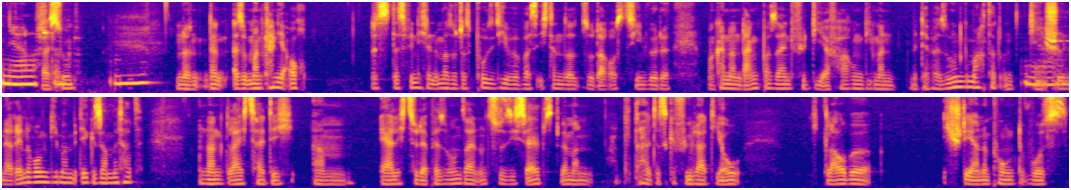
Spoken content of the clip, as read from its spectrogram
Ja, das Weißt stimmt. Mhm. Und dann, dann, also man kann ja auch, das, das finde ich dann immer so das Positive, was ich dann so, so daraus ziehen würde. Man kann dann dankbar sein für die Erfahrung, die man mit der Person gemacht hat und die Ja. schönen Erinnerungen, die man mit ihr gesammelt hat. Und dann gleichzeitig ähm, ehrlich zu der Person sein und zu sich selbst, wenn man halt- das Gefühl hat, yo, ich glaube, ich stehe an einem Punkt, wo es,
